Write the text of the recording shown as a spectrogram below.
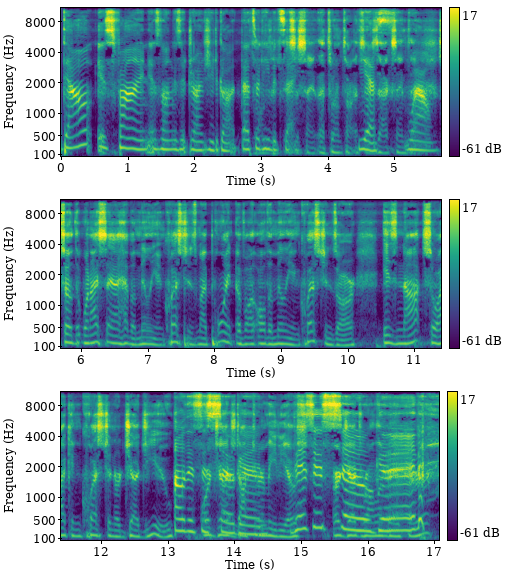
Doubt is fine as long as it drives you to God. That's what he would it's, say. The same. That's what I'm talking. It's Yes. the exact same thing. Wow. So when I say I have a million questions, my point of all, all the million questions are is not so I can question or judge you. Oh, this or is judge so Dr. Remedios. This is or Judge so Roland good.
